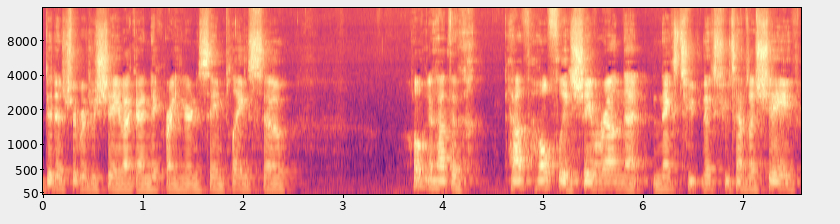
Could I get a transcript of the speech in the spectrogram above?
did a strip razor shave. I got a nick right here in the same place, so hoping to have to have hopefully shave around that next two next few times I shave.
